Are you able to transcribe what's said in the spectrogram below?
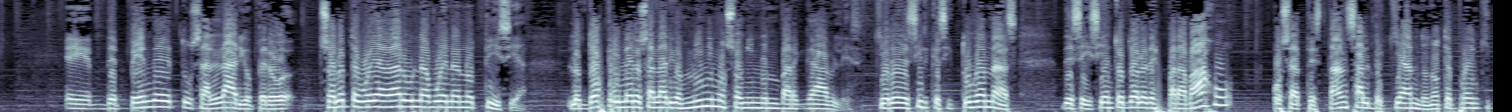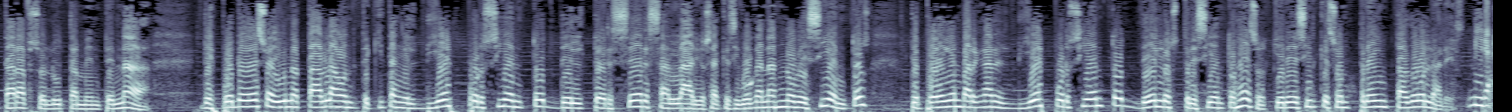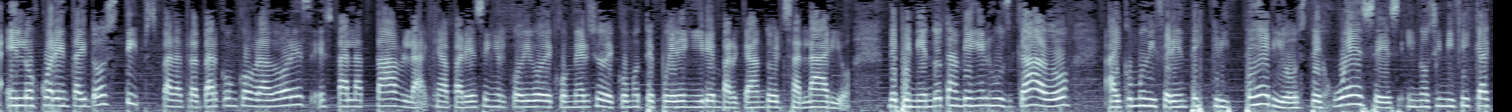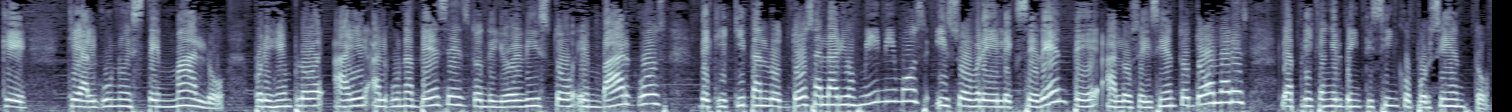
Eh, depende de tu salario, pero solo te voy a dar una buena noticia. Los dos primeros salarios mínimos son inembargables. Quiere decir que si tú ganas de 600 dólares para abajo, o sea, te están salvequeando, no te pueden quitar absolutamente nada. Después de eso hay una tabla donde te quitan el 10% del tercer salario. O sea que si vos ganas 900, te pueden embargar el 10% de los 300 esos. Quiere decir que son 30 dólares. Mira, en los 42 tips para tratar con cobradores está la tabla que aparece en el Código de Comercio de cómo te pueden ir embargando el salario. Dependiendo también el juzgado, hay como diferentes criterios de jueces y no significa que que alguno esté malo. Por ejemplo, hay algunas veces donde yo he visto embargos de que quitan los dos salarios mínimos y sobre el excedente a los 600 dólares le aplican el 25%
